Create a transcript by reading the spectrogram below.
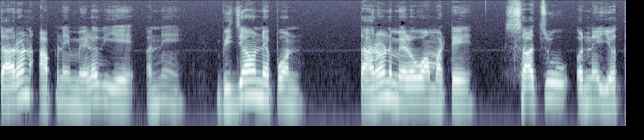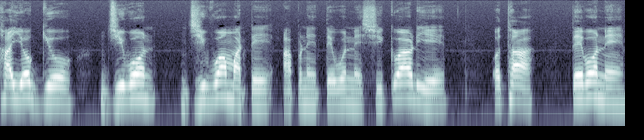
તારણ આપણે મેળવીએ અને બીજાઓને પણ તારણ મેળવવા માટે સાચું અને યથાયોગ્ય જીવન જીવવા માટે આપણે તેઓને શીખવાડીએ તથા તેઓને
